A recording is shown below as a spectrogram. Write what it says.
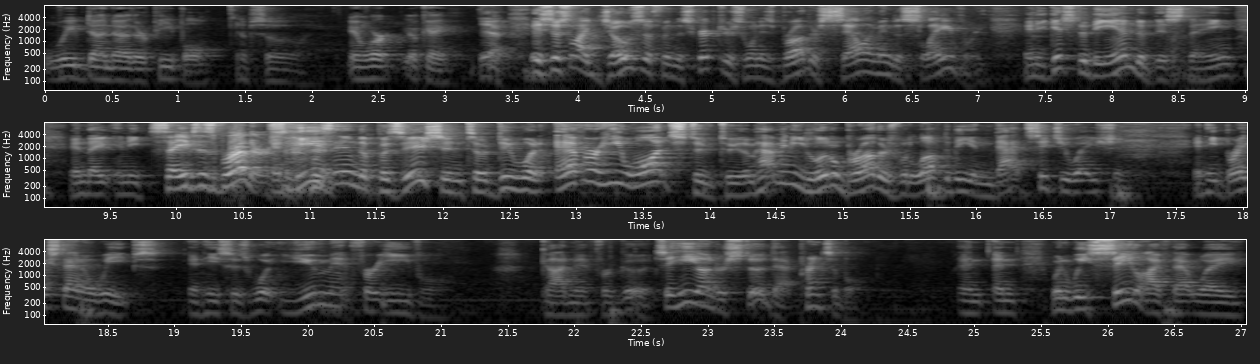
we've done to other people." Absolutely. And work. Okay. Yeah. It's just like Joseph in the scriptures when his brothers sell him into slavery, and he gets to the end of this thing, and they and he Saves his brothers. and he's in the position to do whatever he wants to to them. How many little brothers would love to be in that situation? And he breaks down and weeps, and he says, "What you meant for evil, God meant for good." See, he understood that principle, and and when we see life that way,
